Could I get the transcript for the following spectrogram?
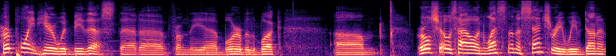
her point here would be this: that uh, from the uh, blurb of the book. Um, Earle shows how, in less than a century, we've done an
